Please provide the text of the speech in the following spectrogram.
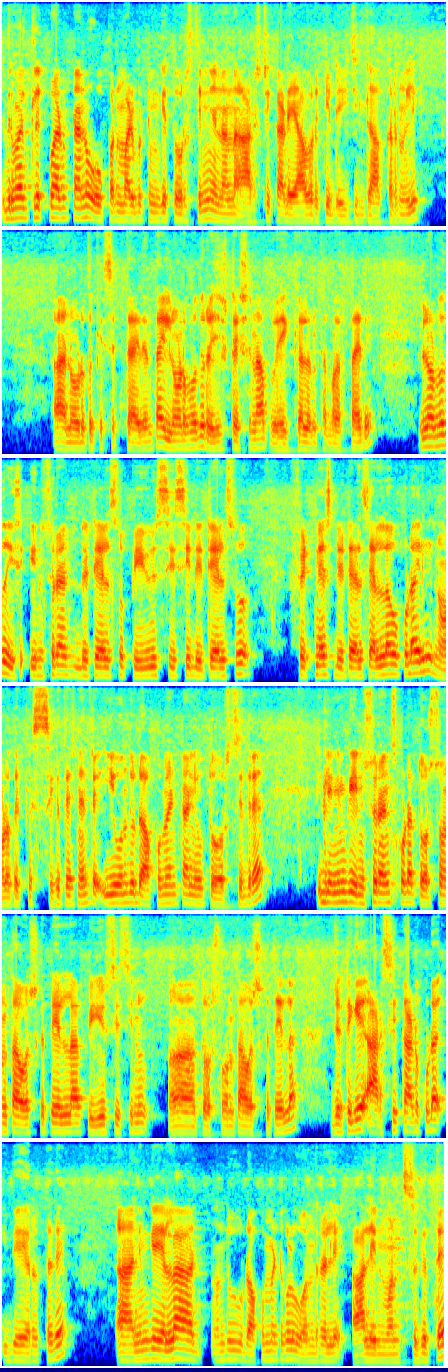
ಇದ್ರ ಮೇಲೆ ಕ್ಲಿಕ್ ಮಾಡಿಬಿಟ್ಟು ನಾನು ಓಪನ್ ಮಾಡಿಬಿಟ್ಟು ನಿಮಗೆ ತೋರಿಸ್ತೀನಿ. ನನ್ನ ಆರ್ ಕಾರ್ಡ್ ಯಾವ ರೀತಿ ಡಿಜಿ ಲಾಕರ್ನಲ್ಲಿ ನೋಡೋದಕ್ಕೆ ಸಿಗ್ತಾ ಇದೆ ಅಂತ. ಇಲ್ಲಿ ನೋಡ್ಬೋದು ರಿಜಿಸ್ಟ್ರೇಷನ್ ಆಫ್ ವೆಹಿಕಲ್ ಅಂತ ಬರ್ತಾ ಇದೆ. ಇಲ್ಲಿ ನೋಡ್ಬೋದು insurance details P U C C details fitness details ಎಲ್ಲವೂ ಕೂಡ ಇಲ್ಲಿ ನೋಡೋದಕ್ಕೆ ಸಿಗುತ್ತೆ. ಸ್ನೇಹಿತರೆ, ಈ ಒಂದು ಡಾಕ್ಯುಮೆಂಟನ್ನು ನೀವು ತೋರಿಸಿದ್ರೆ ಇಲ್ಲಿ ನಿಮಗೆ ಇನ್ಶೂರೆನ್ಸ್ ಕೂಡ ತೋರಿಸುವಂಥ ಅವಶ್ಯಕತೆ ಇಲ್ಲ ಪಿ ಯು ಸಿ ಸಿನೂ ತೋರಿಸುವಂಥ ಅವಶ್ಯಕತೆ ಇಲ್ಲ. ಜೊತೆಗೆ ಆರ್ ಸಿ ಕಾರ್ಡ್ ಕೂಡ ಇದೇ ಇರುತ್ತದೆ. ನಿಮಗೆ ಎಲ್ಲ ಒಂದು ಡಾಕ್ಯುಮೆಂಟ್ಗಳು ಒಂದರಲ್ಲಿ ಆಲ್ ಇನ್ ಒನ್ ಸಿಗುತ್ತೆ.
